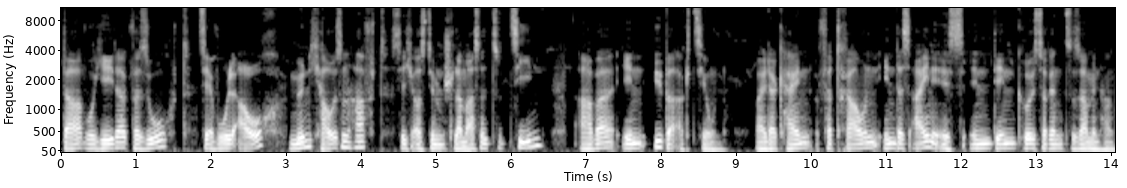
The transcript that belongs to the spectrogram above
Da, wo jeder versucht, sehr wohl auch münchhausenhaft sich aus dem Schlamassel zu ziehen, aber in Überaktion weil da kein Vertrauen in das eine ist, in den größeren Zusammenhang.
